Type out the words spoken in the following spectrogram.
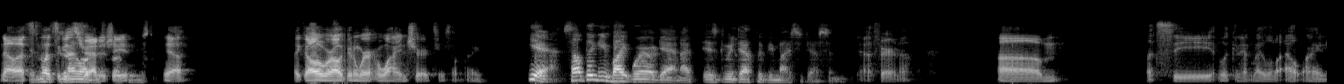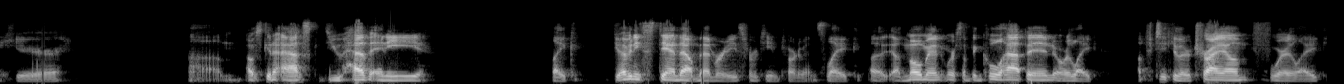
No, that's as that's a good strategy. Yeah, like oh, we're all gonna wear Hawaiian shirts or something. Yeah, something you might wear again I, is would definitely be my suggestion. Yeah, fair enough. Um, let's see, looking at my little outline here. Um, I was gonna ask, do you have any like do you have any standout memories from team tournaments? Like a, a moment where something cool happened or like a particular triumph where like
